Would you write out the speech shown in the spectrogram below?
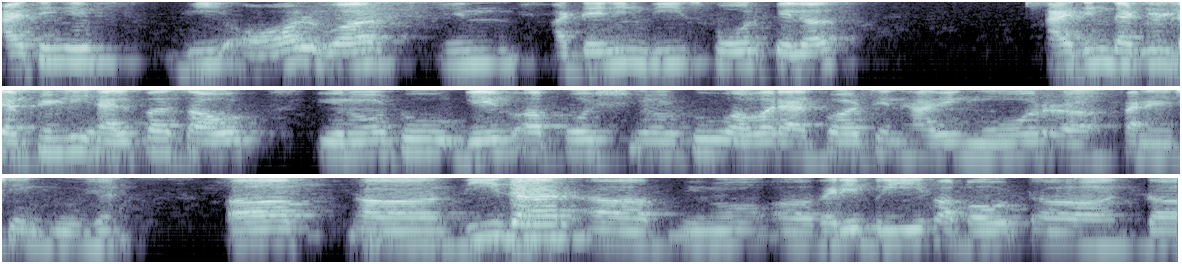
I think if we all work in attaining these four pillars, I think that will definitely help us out, you know, to give a push, you know, to our efforts in having more uh, financial inclusion. Uh, uh, these are, uh, you know, very brief about the,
